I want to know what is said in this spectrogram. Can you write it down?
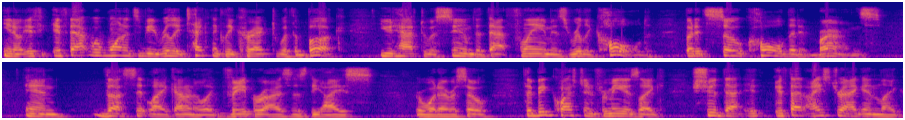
you know, if if that wanted to be really technically correct with the book, you'd have to assume that that flame is really cold, but it's so cold that it burns, and thus it like I don't know, like vaporizes the ice or whatever. So the big question for me is like, should that if that ice dragon like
